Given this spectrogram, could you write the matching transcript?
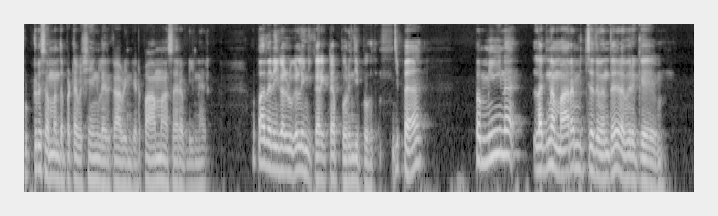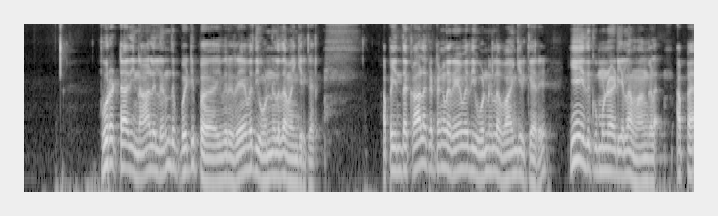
புற்று சம்மந்தப்பட்ட விஷயங்கள் இருக்கா? அப்படின்னு கேட்டப்போ ஆமாம் சார் அப்படின்னார். அப்போ அந்த நிகழ்வுகள் இங்கே கரெக்டாக பொருந்தி போகுது. இப்போ இப்போ மீன லக்னம் ஆரம்பித்தது வந்து அவருக்கு பூரட்டாதி நாலுலேருந்து போயிட்டு இப்போ இவர் ரேவதி ஒன்றில் தான் வாங்கியிருக்கார். அப்போ இந்த காலகட்டங்களில் ரேவதி ஒன்றில் வாங்கியிருக்காரு. ஏன் இதுக்கு முன்னாடியெல்லாம் வாங்கலை? அப்போ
